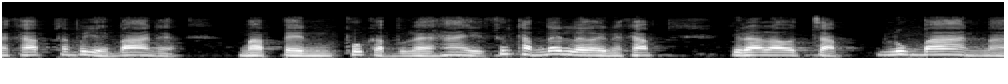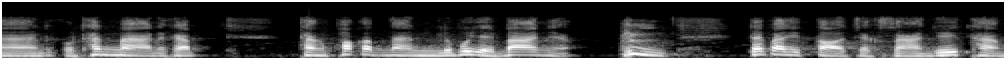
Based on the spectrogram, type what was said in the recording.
นะครับท่านผู้ใหญ่บ้านเนี่ยมาเป็นผู้กำกับดูแลให้ ซึ่งทำได้เลยนะครับ เวลาเราจับลูกบ้านมาของท่านมานะครับ ทางพ่อกำนันหรือผู้ใหญ่บ้านเนี่ยได้การติดต่อจากศาลยุติธรรม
